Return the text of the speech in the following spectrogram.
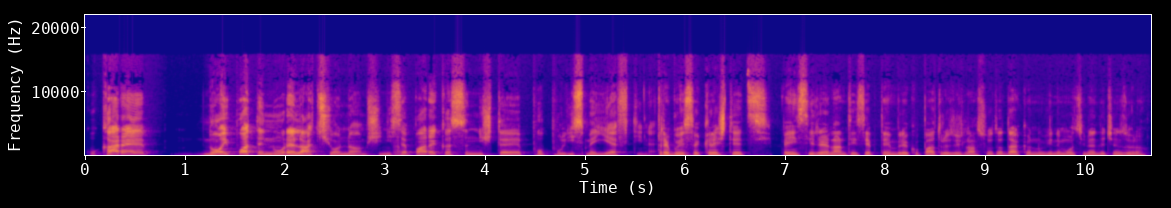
cu care noi poate nu relaționăm și ni se pare că sunt niște populisme ieftine. Trebuie să creșteți pensiile la 1 septembrie cu 40% dacă nu vine moțiunea de cenzură.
